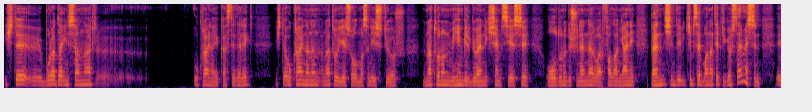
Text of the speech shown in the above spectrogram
işte burada insanlar Ukrayna'yı kastederek işte Ukrayna'nın NATO üyesi olmasını istiyor. NATO'nun mühim bir güvenlik şemsiyesi olduğunu düşünenler var falan. Yani ben şimdi kimse bana tepki göstermesin. Ee,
